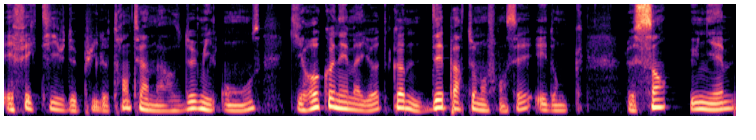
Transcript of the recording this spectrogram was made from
effective depuis le 31 mars 2011, qui reconnaît Mayotte comme département français et donc le 101e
